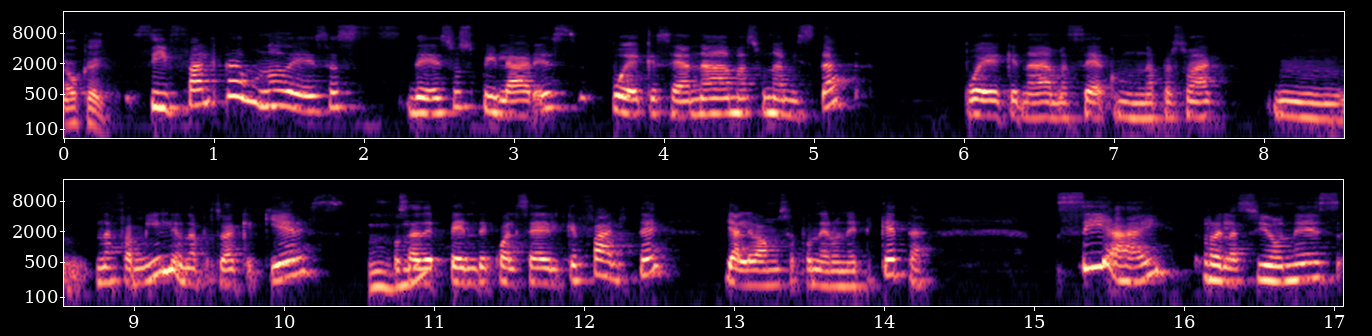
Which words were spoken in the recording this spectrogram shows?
Ok. Si falta uno de, esas, de esos pilares, puede que sea nada más una amistad, puede que nada más sea como una persona, mm, una familia, una persona que quieres. O sea, depende cuál sea el que falte, ya le vamos a poner una etiqueta. Sí hay relaciones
